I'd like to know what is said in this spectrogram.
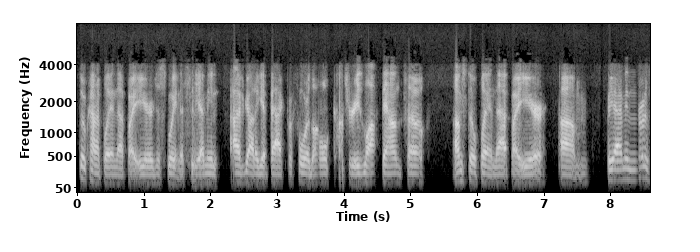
Still kind of playing that by ear, just waiting to see. I mean, I've got to get back before the whole country's locked down, so I'm still playing that by ear. Um, but yeah, I mean, there's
